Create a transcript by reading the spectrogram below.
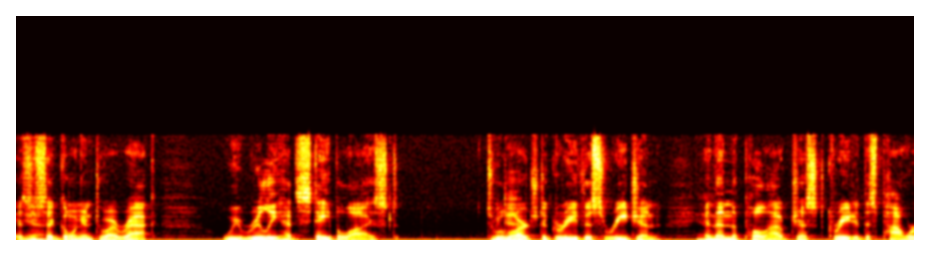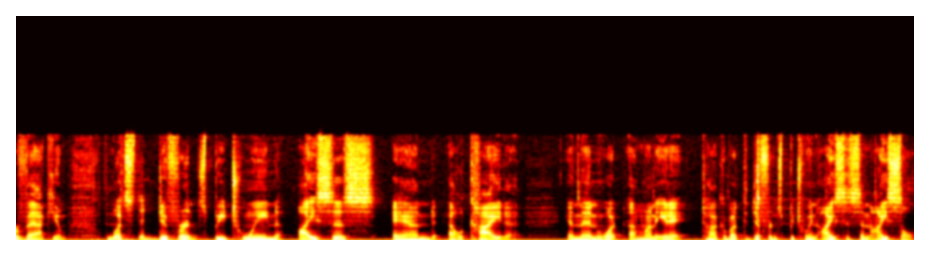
as you said, going into Iraq, we really had stabilized to We a did. large degree this region. And then the pullout just created this power vacuum. What's the difference between ISIS and Al Qaeda? And then what I'm going to talk about the difference between ISIS and ISIL.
